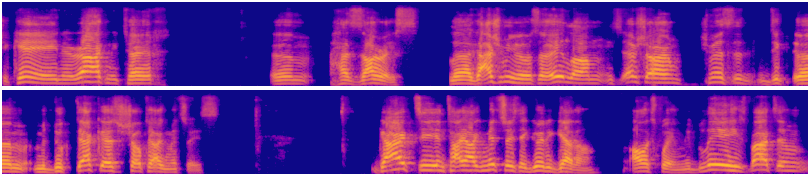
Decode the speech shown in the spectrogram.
Shikein rak mitoch um, hazaris legashmius elam efshar shmis um, meduktekes shel tag mitzvahs. Garti and tayag mitzvahs they go together. I'll explain. Mibli his batim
